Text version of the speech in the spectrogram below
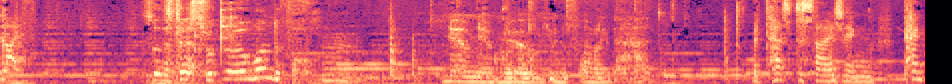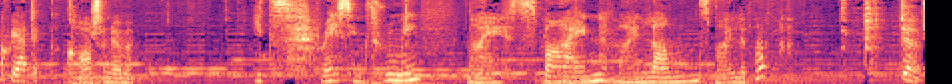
Life. So the tests were uh, wonderful. Mm. No, no, no. Uniformly bad. Metastasizing pancreatic carcinoma. It's racing through me. My spine, my lungs, my liver. Don't.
